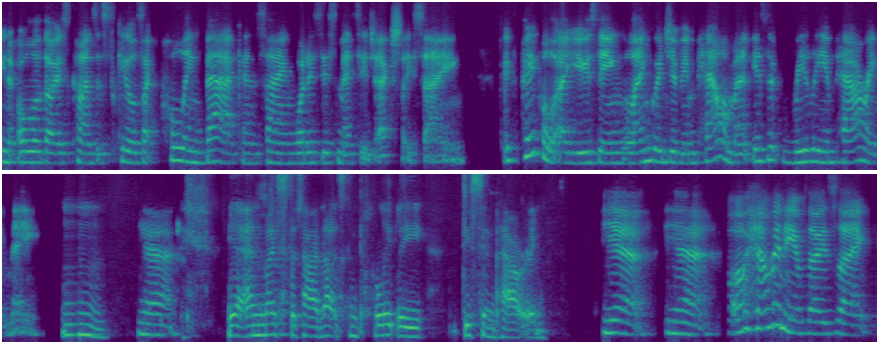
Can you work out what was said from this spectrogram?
you know all of those kinds of skills like pulling back and saying what is this message actually saying? If people are using language of empowerment, is it really empowering me? Mm. Yeah. Yeah, and most of the time, that's completely disempowering. Yeah, yeah. Or how many of those like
